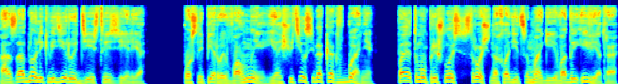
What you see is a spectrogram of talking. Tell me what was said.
а заодно ликвидирует действие зелья. После первой волны я ощутил себя как в бане, поэтому пришлось срочно охладиться магией воды и ветра.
